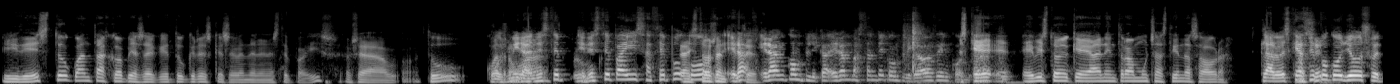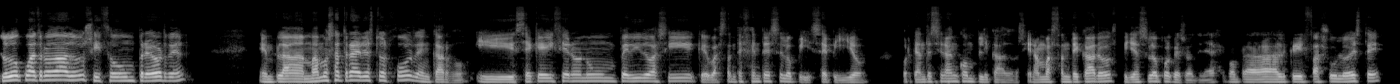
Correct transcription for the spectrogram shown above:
¿Y de esto cuántas copias que tú crees que se venden en este país? O sea, tú... Pues mira, en este, en este país hace poco eran, eran bastante complicados de encontrar. Es que he visto que han entrado muchas tiendas ahora. Claro, es que ¿Ah, hace poco yo, sobre todo Cuatro Dados, hizo un pre-order en plan, vamos a traer estos juegos de encargo. Y sé que hicieron un pedido así que bastante gente se lo se pilló porque antes eran complicados y eran bastante caros, pillárselo porque se lo tenías que comprar al Chris Fasulo este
